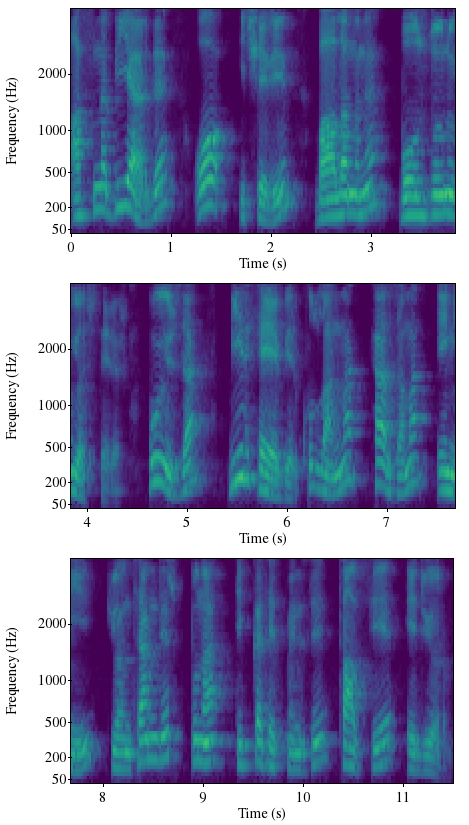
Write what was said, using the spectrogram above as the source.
aslında bir yerde o içeriğin bağlamını bozduğunu gösterir. Bu yüzden bir H1 kullanmak her zaman en iyi yöntemdir. Buna dikkat etmenizi tavsiye ediyorum.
